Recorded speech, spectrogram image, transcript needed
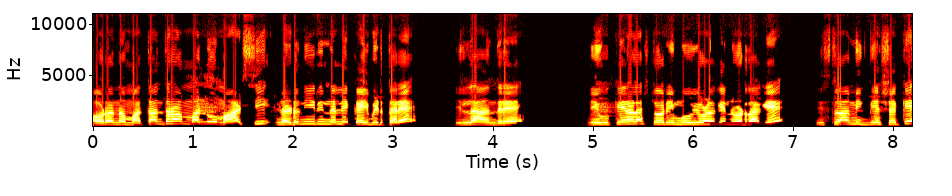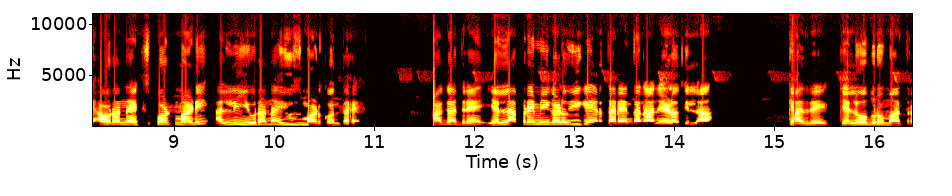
ಅವರನ್ನ ಮಣ್ಣು ಮಾಡಿಸಿ ನಡು ನೀರಿನಲ್ಲೇ ಕೈ ಬಿಡ್ತಾರೆ. ಇಲ್ಲ ಅಂದ್ರೆ ನೀವು ಕೇರಳ ಸ್ಟೋರಿ ಮೂವಿ ಒಳಗೆ ನೋಡಿದಾಗೆ ಇಸ್ಲಾಮಿಕ್ ದೇಶಕ್ಕೆ ಅವರನ್ನ ಎಕ್ಸ್ಪೋರ್ಟ್ ಮಾಡಿ ಅಲ್ಲಿ ಇವರನ್ನ ಯೂಸ್ ಮಾಡ್ಕೊಂತಾರೆ. ಹಾಗಾದ್ರೆ ಎಲ್ಲಾ ಪ್ರೇಮಿಗಳು ಹೀಗೆ ಇರ್ತಾರೆ ಅಂತ ನಾನು ಹೇಳೋದಿಲ್ಲ. ಆದ್ರೆ ಕೆಲವೊಬ್ರು ಮಾತ್ರ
